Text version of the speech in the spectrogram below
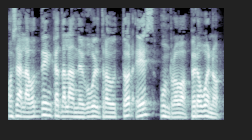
O sea, la voz de en catalán del Google Traductor es un robot. Pero bueno,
